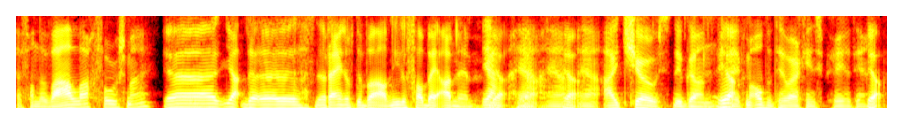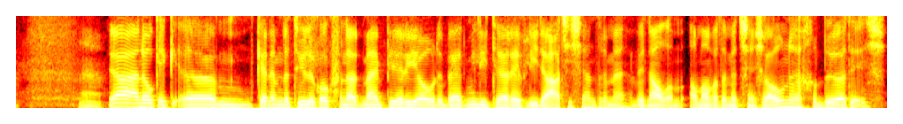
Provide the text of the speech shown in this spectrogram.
van de Waal lag, volgens mij. Ja, ja de, eh, de Rijn of de Waal, in ieder geval bij Arnhem. Ja, ja, ja. ja, I chose the gun. Ja. heeft me altijd heel erg geïnspireerd. Ja. ja. Ja. ja, en ook ik um, ken hem natuurlijk ook vanuit mijn periode bij het Militair Revalidatiecentrum. Hè. We weten allemaal wat er met zijn zoon gebeurd is.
